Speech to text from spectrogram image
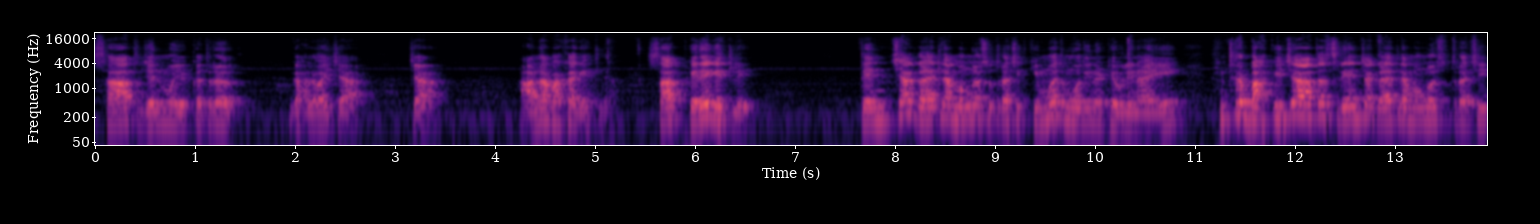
सात जन्म एकत्र घालवायच्या ज्या आनाभाका घेतल्या सात फेरे घेतले त्यांच्या गळ्यातल्या मंगळसूत्राची किंमत मोदीनं ठेवली नाही. तर बाकीच्या आता स्त्रियांच्या गळ्यातल्या मंगळसूत्राची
